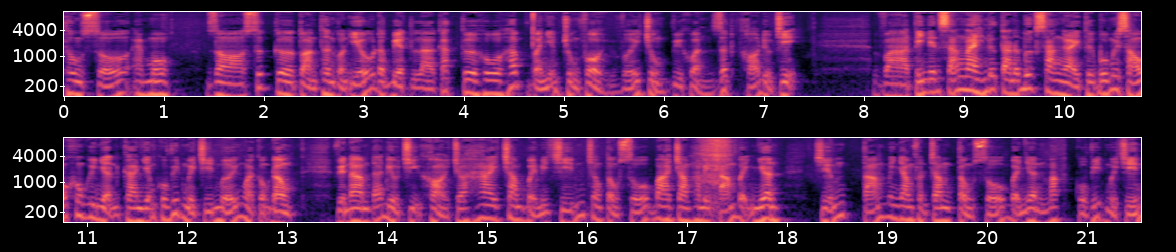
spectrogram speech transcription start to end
thông số EMO do sức cơ toàn thân còn yếu, đặc biệt là các cơ hô hấp và nhiễm trùng phổi với chủng vi khuẩn rất khó điều trị. Và tính đến sáng nay, nước ta đã bước sang ngày thứ 46 không ghi nhận ca nhiễm COVID-19 mới ngoài cộng đồng. Việt Nam đã điều trị khỏi cho 279 trong tổng số 328 bệnh nhân chiếm 85% tổng số bệnh nhân mắc COVID-19.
